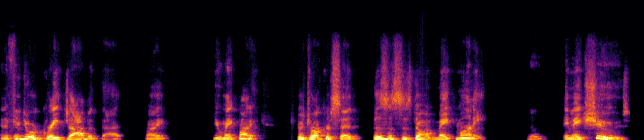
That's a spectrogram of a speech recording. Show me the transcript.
And if yeah. you do a great job at that, right, you'll make money. Peter Drucker said businesses don't make money. Nope. They make shoes,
